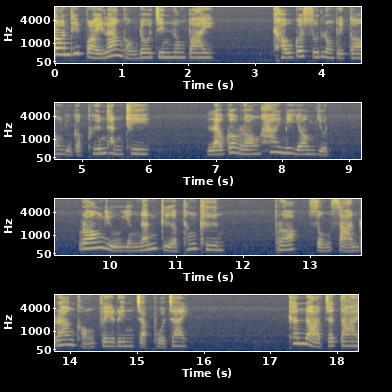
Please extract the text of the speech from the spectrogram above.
ตอนที่ปล่อยร่างของโดจินลงไป เขาก็ซุดลงไปกองอยู่กับพื้นทันที แล้วก็ร้องไห้ไม่ยอมหยุด ร้องอยู่อย่างนั้นเกือบทั้งคืน เพราะสงสารร่างของเฟรินจับหัวใจ ขนาดจะตาย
